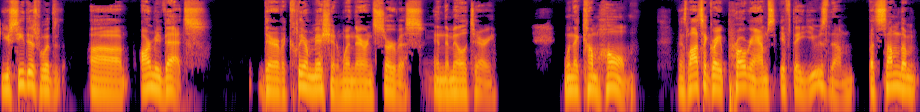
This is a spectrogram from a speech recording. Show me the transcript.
You see this with uh, Army vets. They have a clear mission when they're in service in the military. When they come home, there's lots of great programs if they use them, but some of them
